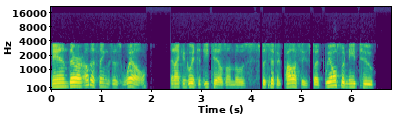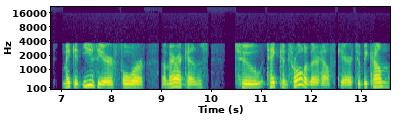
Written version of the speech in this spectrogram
And there are other things as well, and I can go into details on those specific policies, but we also need to make it easier for Americans to take control of their health care, to become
